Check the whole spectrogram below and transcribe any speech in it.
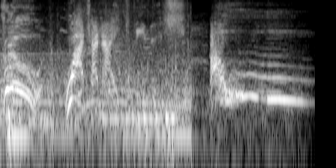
Crew, what a night be this. Oh.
